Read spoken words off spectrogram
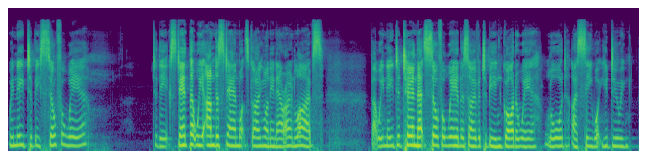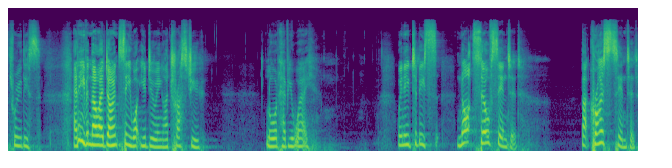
We need to be self aware to the extent that we understand what's going on in our own lives. But we need to turn that self awareness over to being God aware. Lord, I see what you're doing through this. And even though I don't see what you're doing, I trust you. Lord, have your way. We need to be not self centered, but Christ centered.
